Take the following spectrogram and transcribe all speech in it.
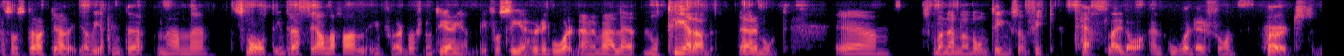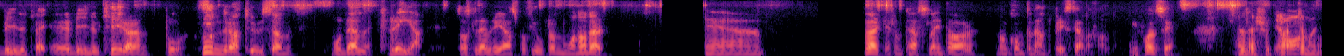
som stökar, jag vet inte. Men eh, svalt intresse i alla fall inför börsnoteringen. Vi får se hur det går när den väl är noterad däremot. Eh, ska man nämna någonting så fick Tesla idag en order från Hertz, eh, biluthyraren, på 100 000 modell 3 som ska levereras på 14 månader. Eh, det verkar som Tesla inte har någon komponentbrist i alla fall. Vi får väl se. Eller så ja. man...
